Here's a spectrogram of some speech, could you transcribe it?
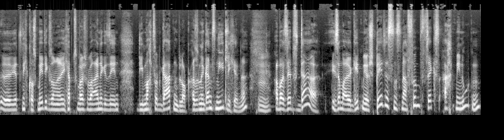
äh, jetzt nicht Kosmetik, sondern ich habe zum Beispiel eine gesehen, die macht so einen Gartenblock, also eine ganz niedliche, ne? Mhm. Aber selbst da, ich sag mal, geht mir spätestens nach fünf, sechs, acht Minuten,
